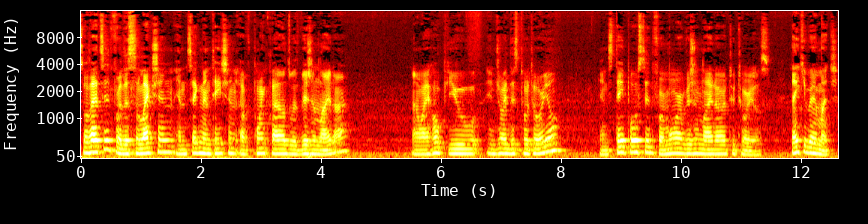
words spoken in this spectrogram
So that's it for the selection and segmentation of point clouds with Vision LiDAR. Now I hope you enjoyed this tutorial and stay posted for more Vision LiDAR tutorials. Thank you very much.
